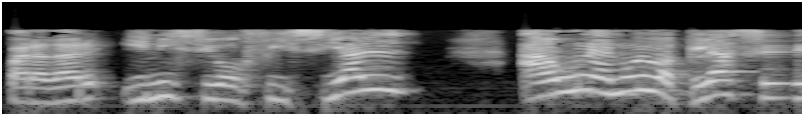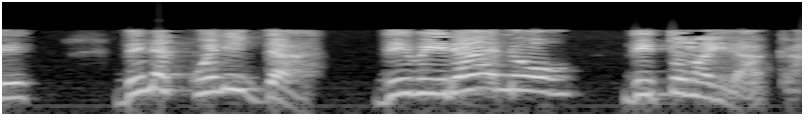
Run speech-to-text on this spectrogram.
para dar inicio oficial a una nueva clase de la escuelita de verano de Tomaidaca.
